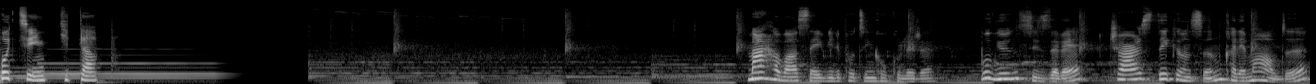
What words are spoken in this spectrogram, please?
Poting Kitap Merhaba sevgili Putin okurları. Bugün sizlere Charles Dickens'ın kaleme aldığı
